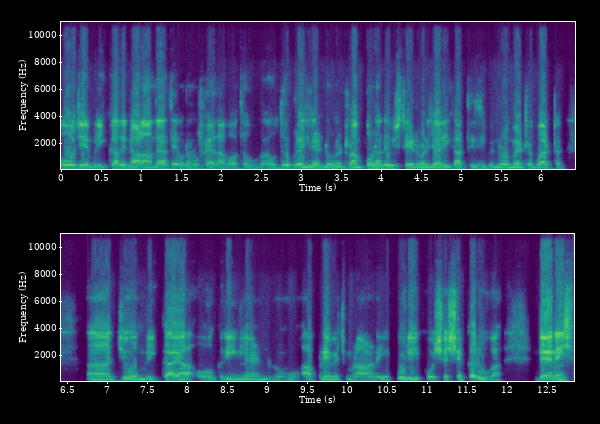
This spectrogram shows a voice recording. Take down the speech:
ਉਹ ਜੇ ਅਮਰੀਕਾ ਦੇ ਨਾਲ ਆਂਦਾ ਤੇ ਉਹਨਾਂ ਨੂੰ ਫਾਇਦਾ ਬਹੁਤ ਹੋਊਗਾ। ਉਧਰ ਪ੍ਰੈਜ਼ੀਡੈਂਟ ਡੋਨਲਡ ਟਰੰਪ ਉਹਨਾਂ ਨੇ ਵੀ ਸਟੇਟਮੈਂਟ ਜਾਰੀ ਕਰਤੀ ਸੀ ਵੀ ਨੋ ਮੈਟਰ ਬਟ ਜੋ ਅਮਰੀਕਾ ਆ, ਉਹ ਗ੍ਰੀਨਲੈਂਡ ਨੂੰ ਆਪਣੇ ਵਿੱਚ ਮਿਲਾਉਣ ਲਈ ਪੂਰੀ ਕੋਸ਼ਿਸ਼ ਕਰੂਗਾ। Danish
